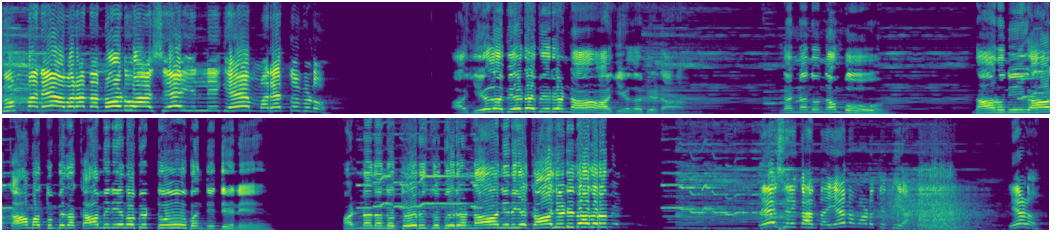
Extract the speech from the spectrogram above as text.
ಸುಮ್ಮನೆ ಅವರನ್ನ ನೋಡುವ ಆಸೆ ಇಲ್ಲಿಗೆ ಮರೆತು ಬಿಡು. ಹಾಗೆ ಹೇಳಬೇಡ ಬೀರಣ್ಣ ಹಾಗೆ ಹೇಳಬೇಡ. ನನ್ನನ್ನು ನಂಬು. ನಾನು ಈಗ ಕಾಮ ತುಂಬಿದ ಕಾಮಿನಿಯನ್ನು ಬಿಟ್ಟು ಬಂದಿದ್ದೇನೆ. ಅಣ್ಣನನ್ನು ತೋರಿಸು ಬೀರಣ್ಣ ನಿನಗೆ ಕಾಲಿಡಿದಾದರೂ ಏ ಶ್ರೀಕಾಂತ ಏನು ಮಾಡುತ್ತಿದ್ದೀಯ? ಹೇಳು.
